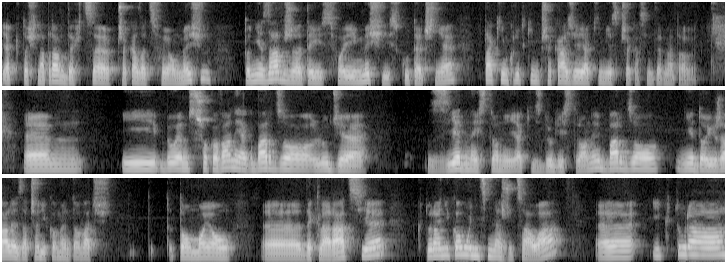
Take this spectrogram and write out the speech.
jak ktoś naprawdę chce przekazać swoją myśl, to nie zawrze tej swojej myśli skutecznie w takim krótkim przekazie, jakim jest przekaz internetowy. I byłem zszokowany, jak bardzo ludzie z jednej strony, jak i z drugiej strony bardzo niedojrzale zaczęli komentować tą moją e, deklarację, która nikomu nic nie narzucała, E, i która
